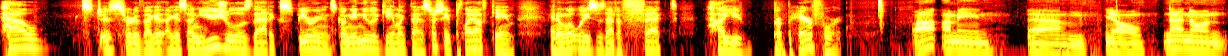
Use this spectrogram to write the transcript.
how sort of, I guess, I guess, unusual is that experience going into a game like that, especially a playoff game? And in what ways does that affect how you prepare for it? Well, I mean, um, you know, not knowing,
